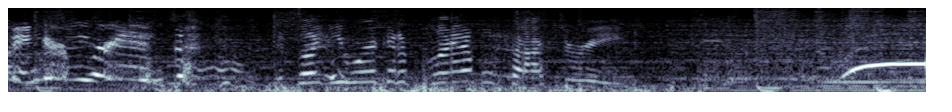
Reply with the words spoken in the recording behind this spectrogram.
fingerprint. It's like you work at a pineapple factory. We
